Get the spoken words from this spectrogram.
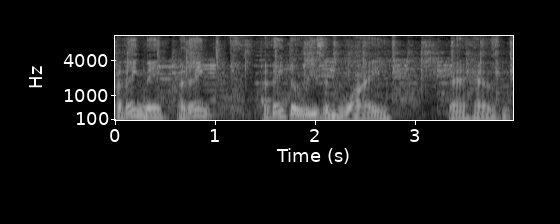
I think me I think I think the reason why that hasn't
